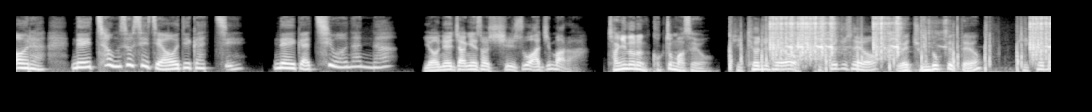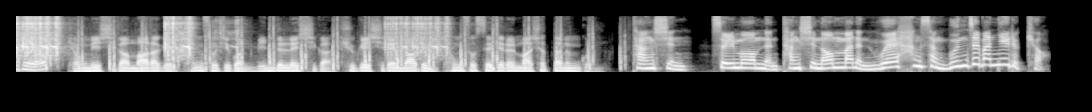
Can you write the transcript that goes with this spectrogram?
어라, 내 청소세제 어디 갔지? 내가 치워놨나? 연회장에서 실수하지 마라. 장인어른 걱정 마세요. 비켜주세요. 비켜주세요. 왜 중독됐대요? 비켜주세요. 경미 씨가 말하길 청소 직원 민들레 씨가 휴게실에 놔둔 청소 세제를 마셨다는군. 당신, 쓸모없는 당신 엄마는 왜 항상 문제만 일으켜?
